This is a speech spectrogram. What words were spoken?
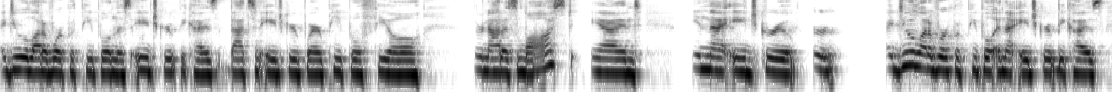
I do a lot of work with people in this age group because that's an age group where people feel they're not as lost. And in that age group, or I do a lot of work with people in that age group because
